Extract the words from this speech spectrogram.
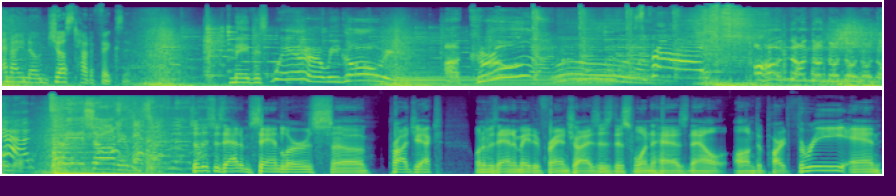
And I know just how to fix it. Mavis, where are we going? A cruise? Surprise! Oh, no, no, no, no, no, no. Dad? So this is Adam Sandler's uh, project, one of his animated franchises. This one has now on to part three, and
